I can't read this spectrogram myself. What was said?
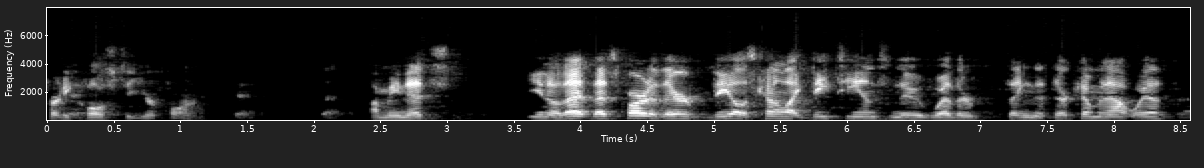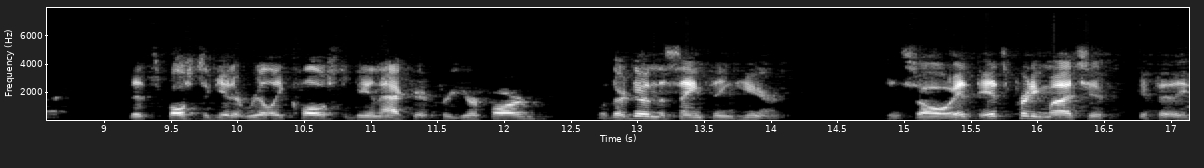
pretty close to your farm. I mean it's you know, that, that's part of their deal. It's kind of like DTN's new weather thing that they're coming out with. That's supposed to get it really close to being accurate for your farm. Well, they're doing the same thing here. And so it, it's pretty much if, if it,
